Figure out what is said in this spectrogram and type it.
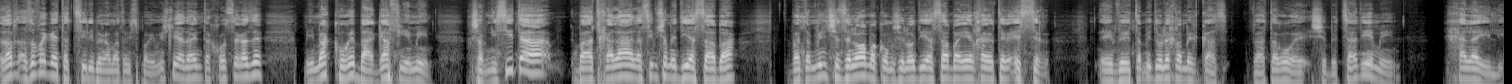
עזוב רגע את אצילי ברמת המספרים, יש לי עדיין את החוסר הזה ממה קורה באגף ימין. עכשיו, ניסית בהתחלה לשים שם את דיה סבא, ואתה מבין שזה לא המקום שלו, דיה סבא יהיה לך יותר עשר, ותמיד הולך למרכז. ואתה רואה שבצד ימין, חלאילי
